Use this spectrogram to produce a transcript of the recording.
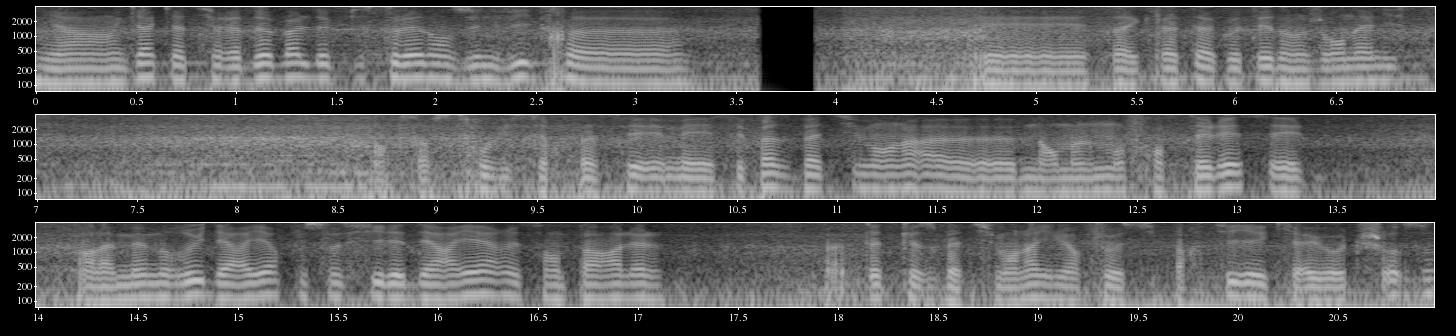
Il y a un gars qui a tiré deux balles de pistolet dans une vitre. Euh, et ça a éclaté à côté d'un journaliste. Alors ça se trouve il s'est repassé, mais c'est pas ce bâtiment là, euh, normalement France Télé, c'est dans la même rue derrière, faut se faufiler derrière et c'est en parallèle. Euh, Peut-être que ce bâtiment-là, il en fait aussi partie et qu'il y a eu autre chose.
